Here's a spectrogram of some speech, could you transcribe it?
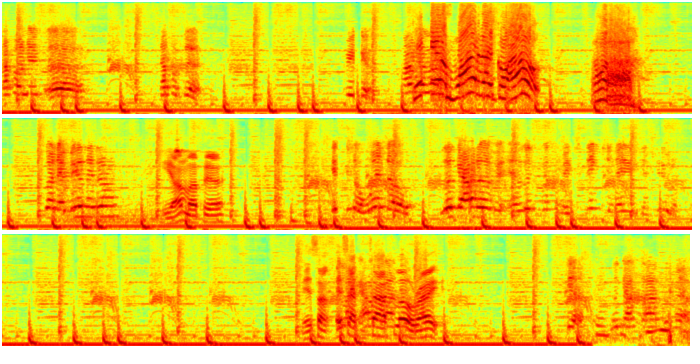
Jump on this, uh, jump up there. Here you go. Climb that ladder. Damn, why did I go out? Ah, You in that? Yeah, I'm up here. It's a window. Look out of it and look for some extinction eggs and shoot them. It's on. It's like at the top floor, right? Yeah, look outside the map.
